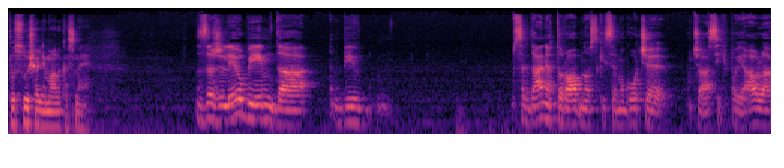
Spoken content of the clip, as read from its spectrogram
poslušali malo kasneje. Zaželel bi jim, da bi vsakdanja torobnost, ki se mogoče včasih pojavlja,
